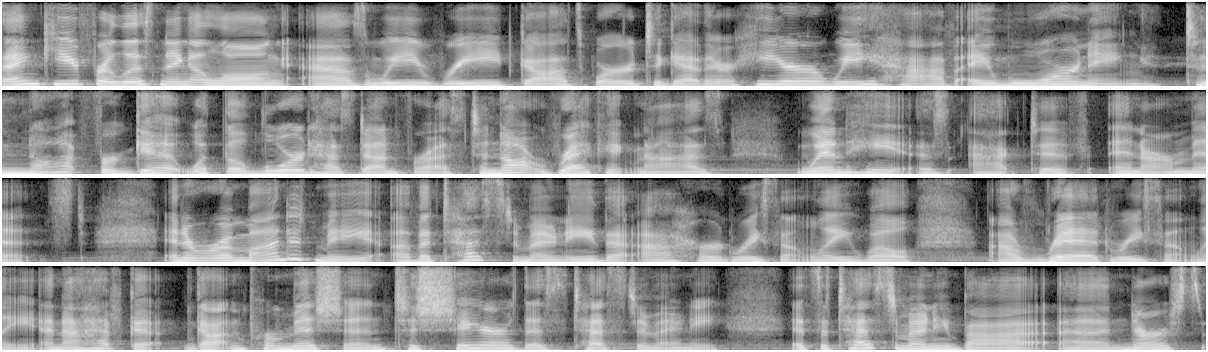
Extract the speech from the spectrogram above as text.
Thank you for listening along as we read God's Word together. Here we have a warning to not forget what the Lord has done for us, to not recognize when He is active in our midst. And it reminded me of a testimony that I heard recently. Well, I read recently, and I have got, gotten permission to share this testimony. It's a testimony by a nurse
